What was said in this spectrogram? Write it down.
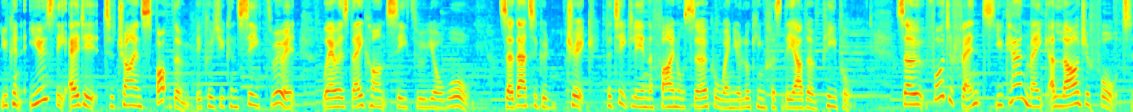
you can use the edit to try and spot them because you can see through it, whereas they can't see through your wall. So that's a good trick, particularly in the final circle when you're looking for the other people. So for defense, you can make a larger fort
